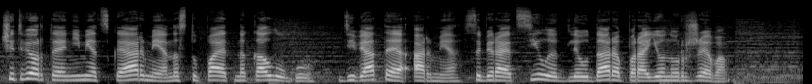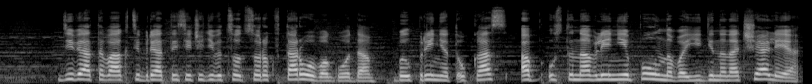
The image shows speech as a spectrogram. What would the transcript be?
Четвертая немецкая армия наступает на Калугу. Девятая армия собирает силы для удара по району Ржева. 9 октября 1942 года был принят указ об установлении полного единоначалия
